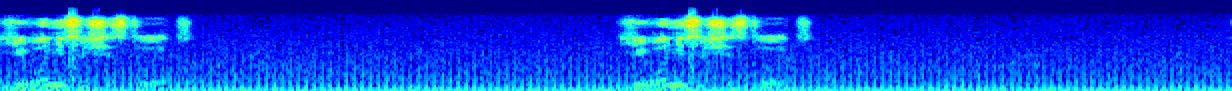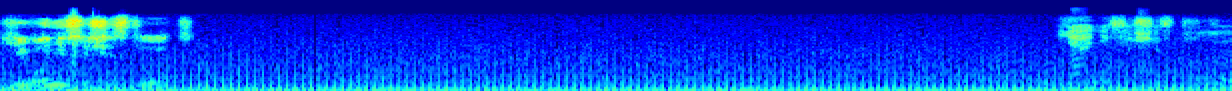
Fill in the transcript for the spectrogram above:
Его не существует. Его не существует. Его не существует. Я не существую.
